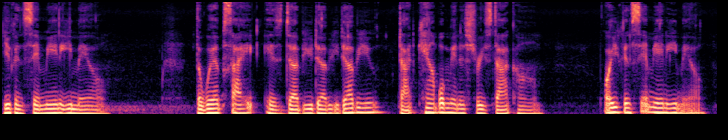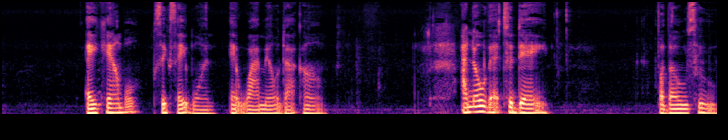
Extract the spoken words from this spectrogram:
You can send me an email. The website is www.campbellministries.com. Or you can send me an email, acampbell681 at ymail.com. I know that today, for those who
